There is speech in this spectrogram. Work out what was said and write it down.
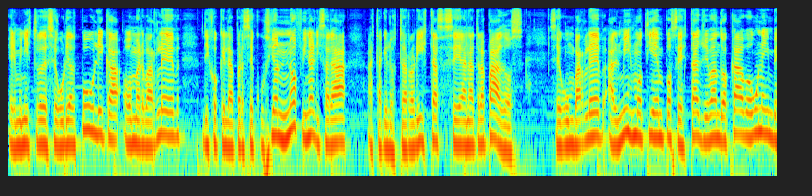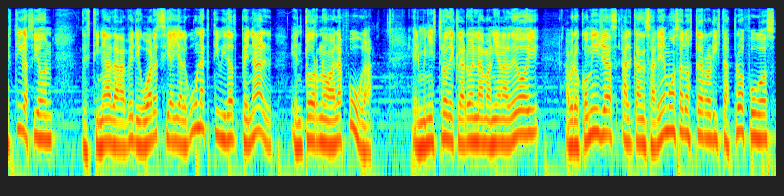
El ministro de Seguridad Pública, Omer Barlev, dijo que la persecución no finalizará hasta que los terroristas sean atrapados. Según Barlev, al mismo tiempo se está llevando a cabo una investigación destinada a averiguar si hay alguna actividad penal en torno a la fuga. El ministro declaró en la mañana de hoy, abro comillas, alcanzaremos a los terroristas prófugos,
